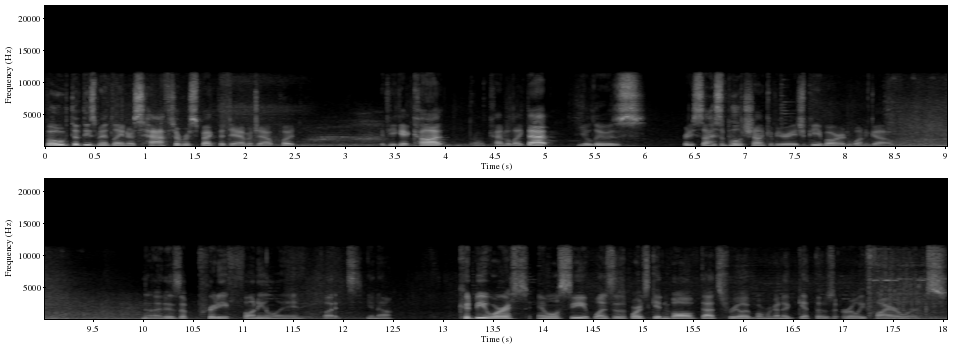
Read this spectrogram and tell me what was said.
Both of these mid laners have to respect the damage output. If you get caught, well, kind of like that, you lose a pretty sizable chunk of your HP bar in one go. No, it is a pretty funny lane, but you know, could be worse, and we'll see. Once the supports get involved, that's really when we're gonna get those early fireworks.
